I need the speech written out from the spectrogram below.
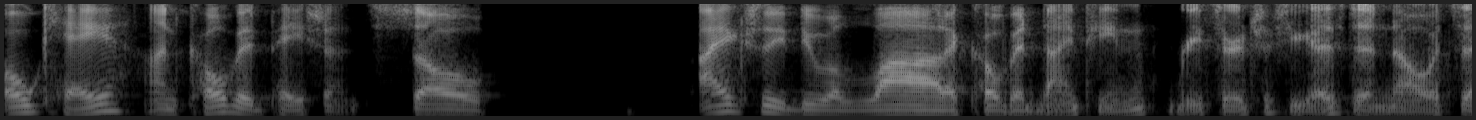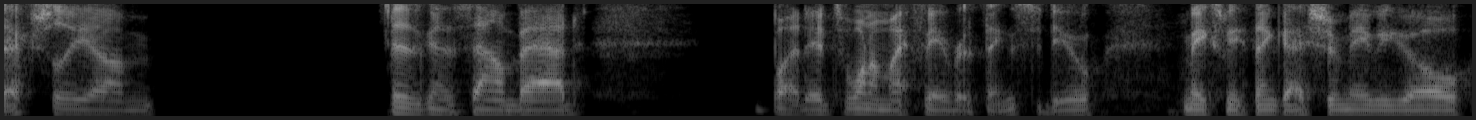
okay on covid patients so I actually do a lot of COVID nineteen research. If you guys didn't know, it's actually um, this is to sound bad, but it's one of my favorite things to do. It makes me think I should maybe go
